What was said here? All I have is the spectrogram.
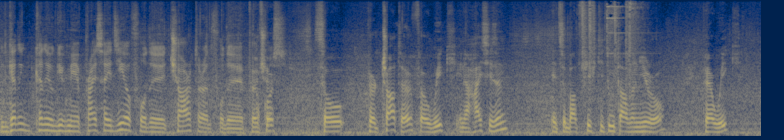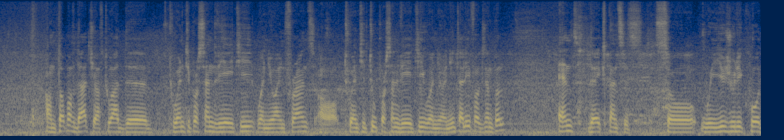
And can you, can you give me a price idea for the charter and for the purchase? Of course. So per charter for a week in a high season, it's about 52,000 euro per week. On top of that, you have to add the 20% VAT when you are in France or 22% VAT when you're in Italy, for example, and the expenses. So we usually quote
